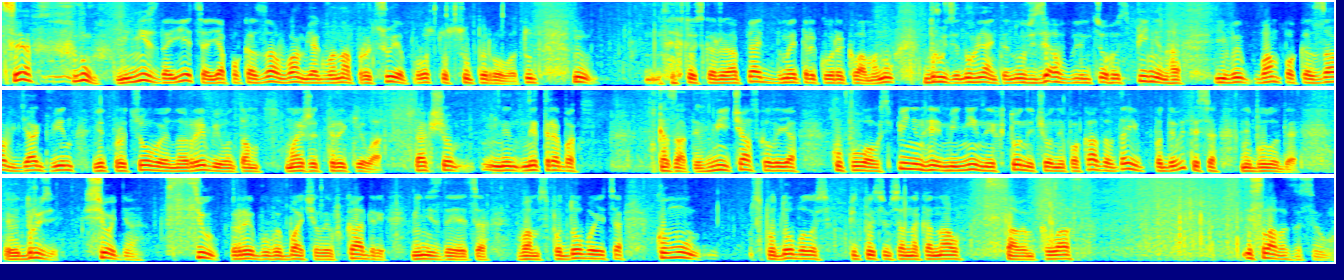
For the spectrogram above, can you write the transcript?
Це, ну, мені здається, я показав вам, як вона працює просто суперово. Тут, ну, хтось каже, опять Дмитрику реклама. Ну, друзі, ну гляньте, ну взяв блін, цього спінінга і ви, вам показав, як він відпрацьовує на рибі, он там майже 3 кіла. Так що не, не треба казати. В мій час, коли я купував спінінги, мені ніхто нічого не показав, та й подивитися не було де. Е, Друзі, сьогодні всю рибу ви бачили в кадрі. Мені здається, вам сподобається. Кому сподобалось, підписуємося на канал, ставимо клас. І слава ЗСУ!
